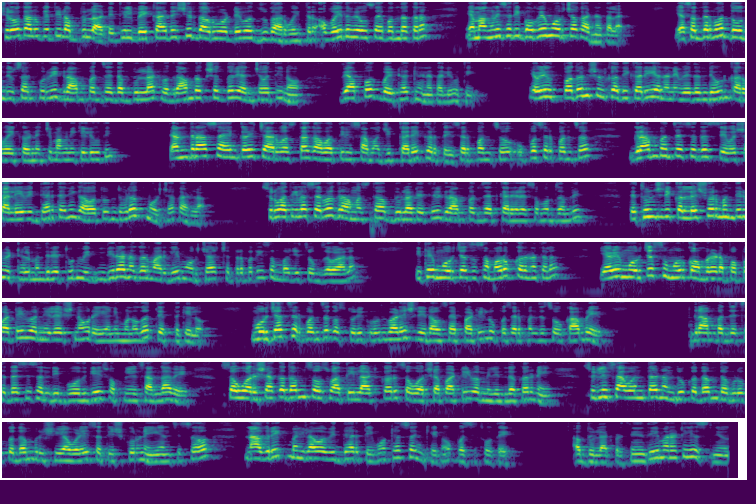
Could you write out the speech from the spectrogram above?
शिरोळ तालुक्यातील अब्दुल्लाट येथील बेकायदेशीर दारू अड्डे व जुगार व इतर अवैध व्यवसाय बंद करा या मागणीसाठी भव्य मोर्चा काढण्यात आलाय. या संदर्भात दोन दिवसांपूर्वी ग्रामपंचायत अब्दुल्लाट व ग्रामरक्षक दल यांच्या वतीनं व्यापक बैठक घेण्यात आली होती. यावेळी उत्पादन शुल्क अधिकारी यांना निवेदन देऊन कारवाई करण्याची मागणी केली होती. त्यानंतर आज सायंकाळी चार वाजता गावातील सामाजिक कार्यकर्ते सरपंच उपसरपंच ग्रामपंचायत सदस्य व शालेय विद्यार्थ्यांनी गावातून धडक मोर्चा काढला. सुरुवातीला सर्व ग्रामस्थ अब्दुलाट येथील ग्रामपंचायत कार्यालयासमोर जमले. तेथून श्री कल्लेश्वर मंदिर विठ्ठल मंदिर येथून इंदिरानगर मार्गे मोर्चा छत्रपती संभाजी चौकजवळ आला. तिथे मोर्चाचा समारोप करण्यात आला. यावेळी मोर्चासमोर कॉम्रेड अप्पा पाटील व निलेश नवरे यांनी मनोगत व्यक्त केलं. मोर्चात सरपंच कस्तुरी कुरुंदवाडे श्रीरावसाहेब पाटील उपसरपंच सौ कांबळे ग्रामपंचायत सदस्य संदीप बोधगे स्वप्नील सांगावे सौ वर्षा कदम सौ स्वाती लाटकर सौ वर्षा पाटील व मिलिंद कर्णे सुनील सावंत नंदू कदम दगडू कदम ऋषी यावळे सतीश कुर्णे यांचेसह नागरिक महिला व विद्यार्थी मोठ्या संख्येनं उपस्थित होते. अब्दुल्लाट प्रतिनिधी मराठी एस न्यूज.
